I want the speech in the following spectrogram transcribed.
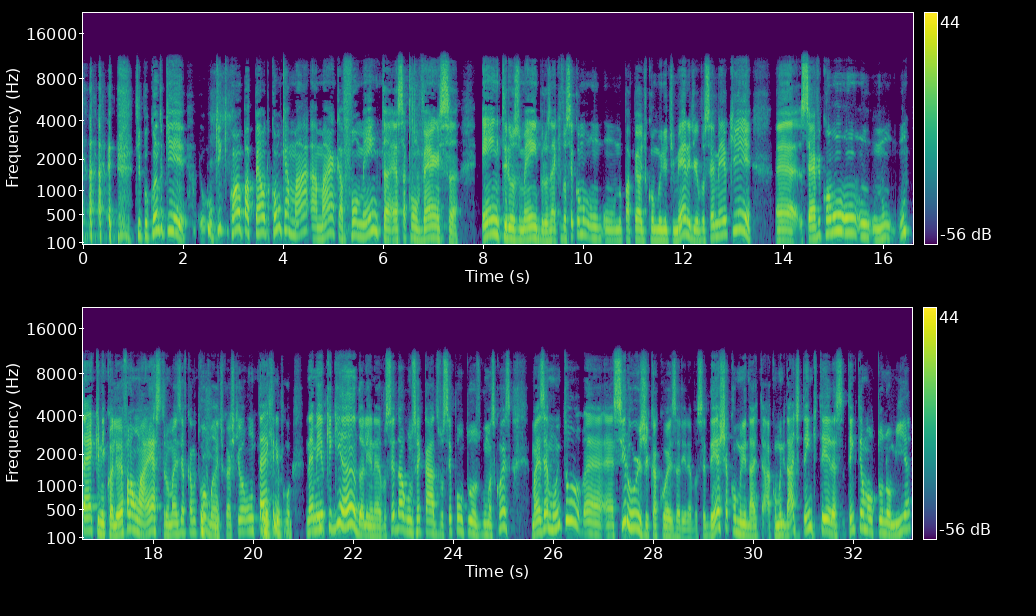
tipo, quando que. O que, qual é o papel? Como que a, a marca fomenta essa conversa entre os membros, né? Que você, como um, um, no papel de community manager, você é meio que é, serve como um, um, um, técnico ali. Eu ia falar um maestro, mas ia ficar muito romântico. Eu acho que um técnico, né, meio que guiando ali, né? Você dá alguns recados, você pontua algumas coisas, mas é muito é, é, cirúrgica a coisa ali, né? Você deixa a comunidade, a comunidade tem que ter, tem que ter uma autonomia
